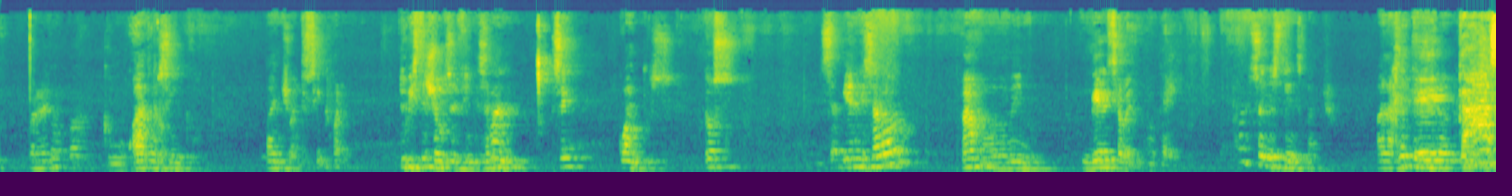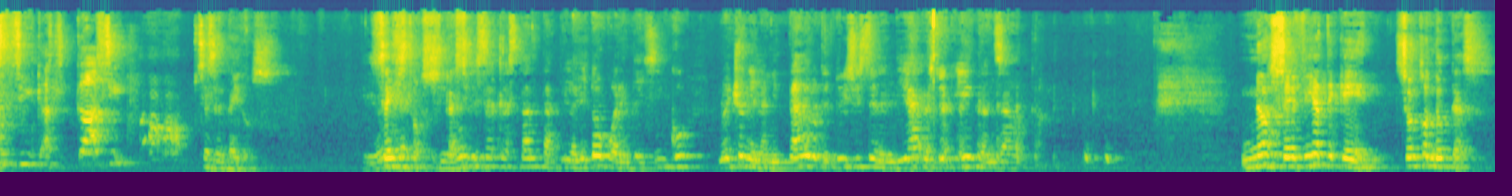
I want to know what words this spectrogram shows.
Como cuatro o cinco. Pancho, cinco, cuatro. ¿tuviste shows el fin de semana? Sí, ¿Cuántos? dos. ¿Viernes y sábado? Ah, ¿O domingo? bien Isabel. Ok. ¿Cuántos años tienes, Pancho? A la gente Eh, casi, casi, casi. ah, 62. ¿De dónde seis, dos, ¿De casi. dónde sacas tanta pila? Yo tengo 45, no he hecho ni la mitad de lo que tú hiciste en el día, estoy bien cansado. cabrón. No sé, fíjate que son conductas.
